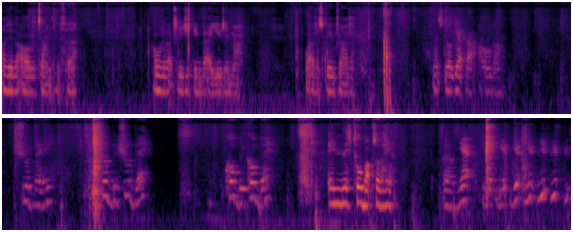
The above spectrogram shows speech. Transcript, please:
I do that all the time to be fair. I would have actually just been better using my whatever screwdriver. Let's go get that. Hold on. Should be. Should be, should be. Could be, could be. In this toolbox over here. Um, yeah, yep, yep, yep, yep, yep, yep, yep.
